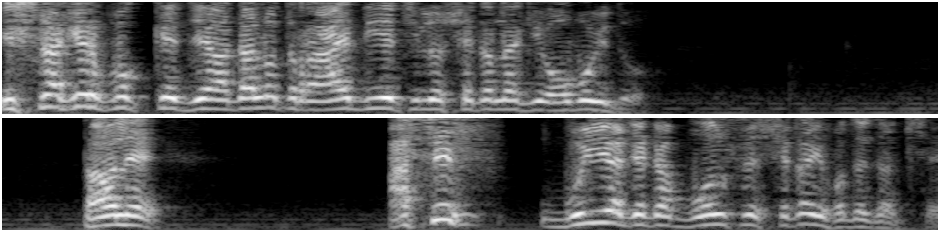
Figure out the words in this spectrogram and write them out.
ইশরাকের পক্ষে যে আদালত রায় দিয়েছিল সেটা নাকি অবৈধ। তাহলে আসিফ বুইয়া যেটা বলছে সেটাই হতে যাচ্ছে।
